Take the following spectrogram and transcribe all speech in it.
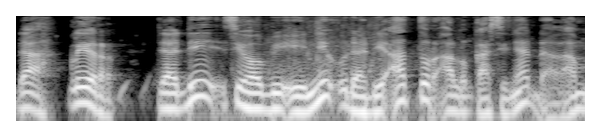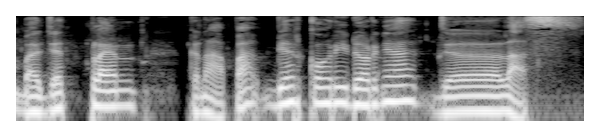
Dah, clear. Jadi si hobi ini udah diatur alokasinya dalam budget plan. Kenapa? Biar koridornya jelas.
